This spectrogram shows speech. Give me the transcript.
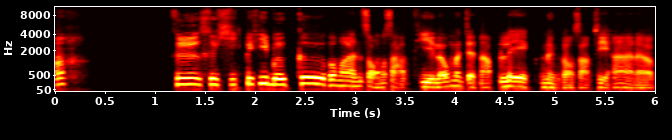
อ๋อคือคือคลิกไปที่เบอร์เกอร์ประมาณสองสามที แล้วมันจะนับเลขหนึ่งสองสามสี่ห้านะครับ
